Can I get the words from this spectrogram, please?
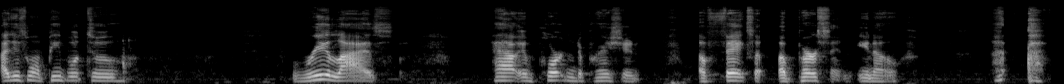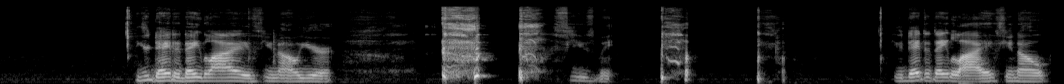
I just want people to realize how important depression affects a, a person, you know. your day-to-day lives, you know, your excuse me your day to day life, you know,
